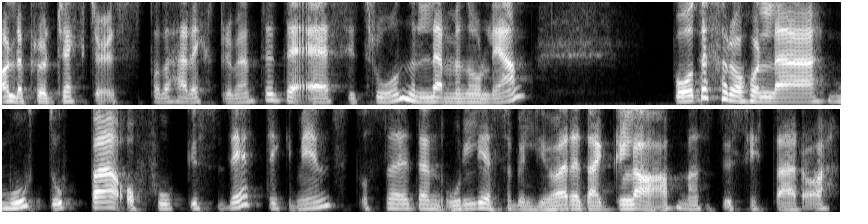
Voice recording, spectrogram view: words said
alle projectors på det her eksperimentet, det er sitron, lemonoljen. Både for å holde motet oppe og fokuset ditt, ikke minst. Og så er det en olje som vil gjøre deg glad mens du sitter der og,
